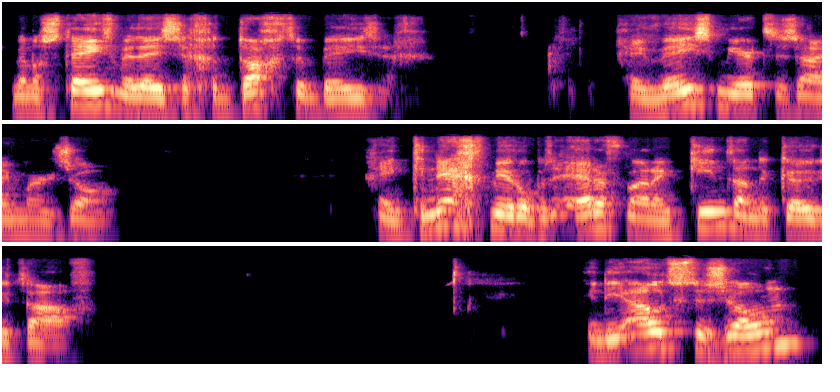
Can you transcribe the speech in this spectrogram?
Ik ben nog steeds met deze gedachten bezig. Geen wees meer te zijn, maar zoon. Geen knecht meer op het erf, maar een kind aan de keukentafel. En die oudste zoon,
